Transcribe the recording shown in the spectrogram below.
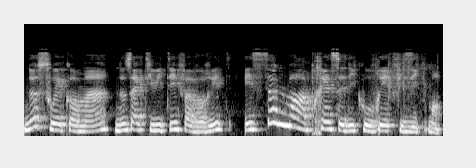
nos souhaits communs, nos activités favorites et seulement après se découvrir physiquement.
